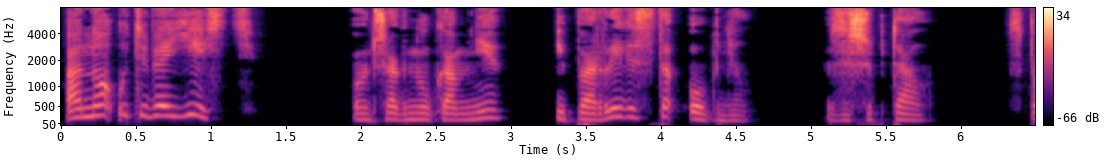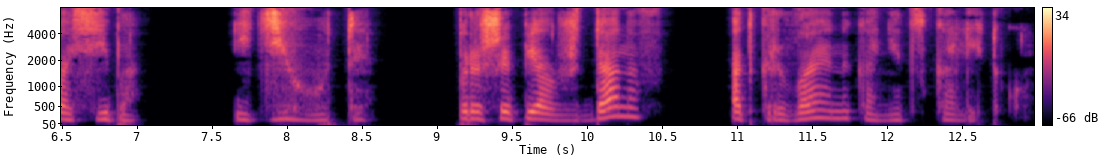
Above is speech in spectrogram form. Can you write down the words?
«Оно у тебя есть!» Он шагнул ко мне и порывисто обнял. Зашептал. Спасибо. Идиоты. прошипел Жданов, открывая, наконец, калитку.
